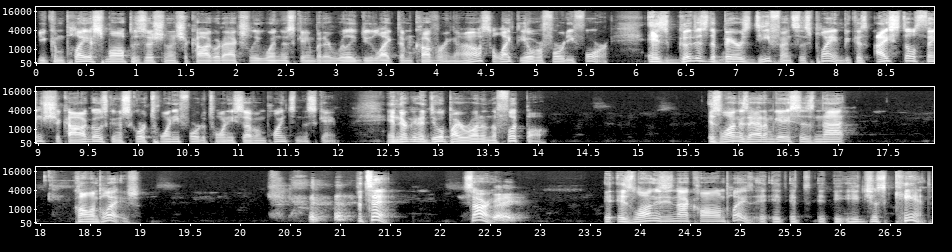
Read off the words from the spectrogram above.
You can play a small position on Chicago to actually win this game, but I really do like them covering. I also like the over 44. As good as the Bears defense is playing, because I still think Chicago is going to score 24 to 27 points in this game. And they're going to do it by running the football. As long as Adam Gase is not calling plays. That's it. Sorry Right? as long as he's not calling plays. It, it, it, it- he just can't.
